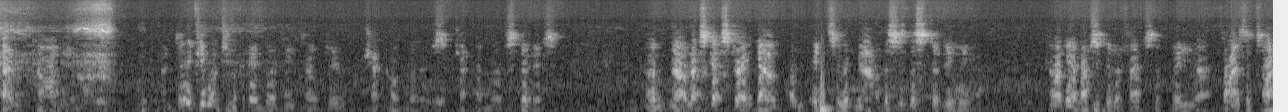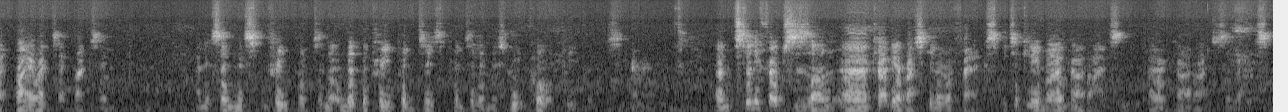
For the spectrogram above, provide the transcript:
pericardium. And if you want to look at it in more detail, do check on those check on those studies. Um, now let's get straight down into it now. This is the study here. Cardiovascular effects of the uh, Pfizer type BioNTech vaccine. And it's in this preprint, and the, the preprint is printed in this group called preprints. Um, study focuses on uh, cardiovascular effects, particularly myocarditis and pericarditis events.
